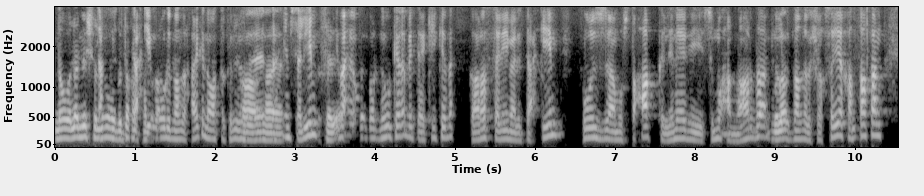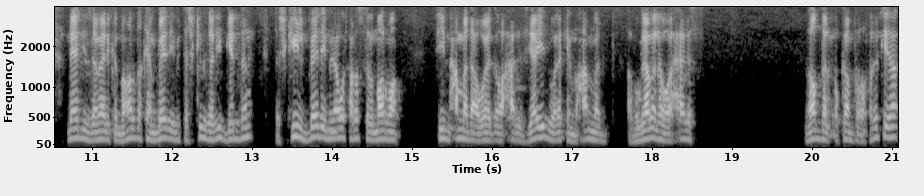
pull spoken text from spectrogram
انه لم يشعر انه بطاقة التحكيم حمراء وجهة نظر حضرتك إن هو التقرير آه، آه. التحكيم سليم سليم. يبقى إحنا نقول كده بالتأكيد كده قرارات سليمة للتحكيم فوز مستحق لنادي سموحة النهارده من وجهة نظري الشخصية خاصة نادي الزمالك النهارده كان بادئ بتشكيل غريب جدا تشكيل بادئ من أول حراسة المرمى في محمد عواد هو حارس جيد ولكن محمد أبو جبل هو الحارس من أفضل الحكام في أفريقيا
